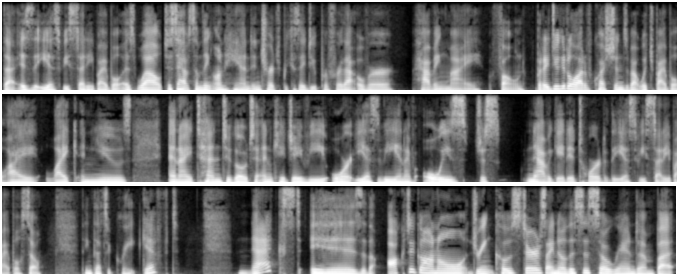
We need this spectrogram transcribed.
that is the ESV Study Bible as well, just to have something on hand in church because I do prefer that over having my phone. But I do get a lot of questions about which Bible I like and use. And I tend to go to NKJV or ESV. And I've always just navigated toward the ESV study Bible. So I think that's a great gift. Next is the octagonal drink coasters. I know this is so random, but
